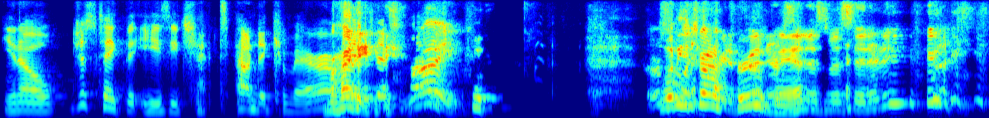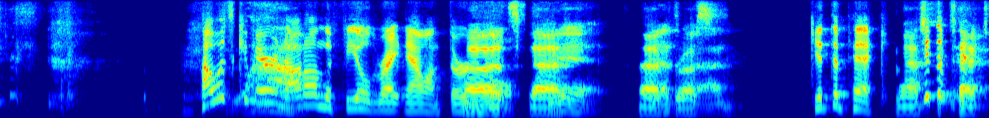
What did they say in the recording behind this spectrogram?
you know, just take the easy check down to Kamara. Right. Right. What are you trying to prove, man? In his vicinity. How is Kamara not on the field right now on third Uh, goal? it's bad. Yeah, bad that's for us. bad. Get the pick. Mass Get the pick.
